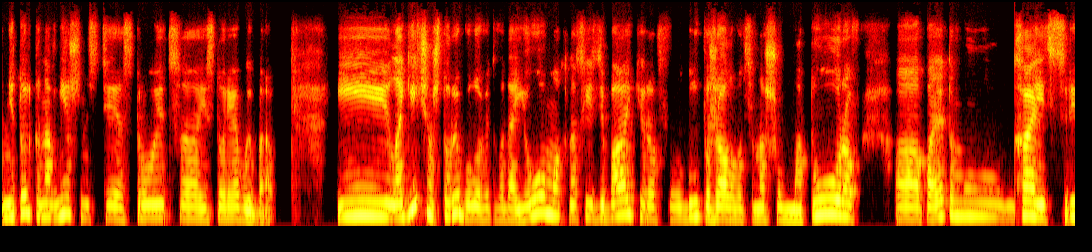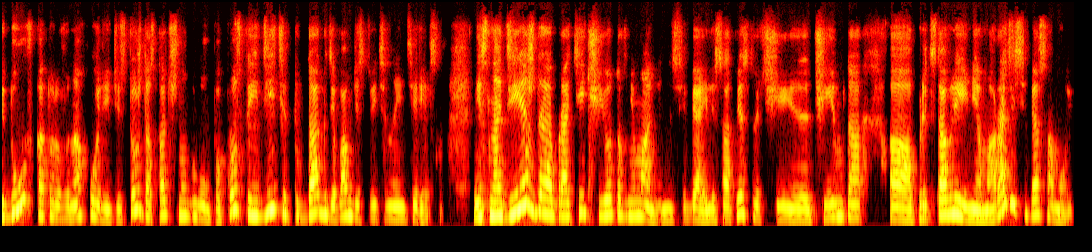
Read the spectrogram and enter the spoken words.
не только на внешности строится история выборов. И логично, что рыбу ловят в водоемах, на съезде байкеров, глупо жаловаться на шум моторов, а, поэтому хаять среду, в которой вы находитесь, тоже достаточно глупо. Просто идите туда, где вам действительно интересно. Не с надеждой обратить чье-то внимание на себя или соответствовать чьим-то а, представлениям, а ради себя самой.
